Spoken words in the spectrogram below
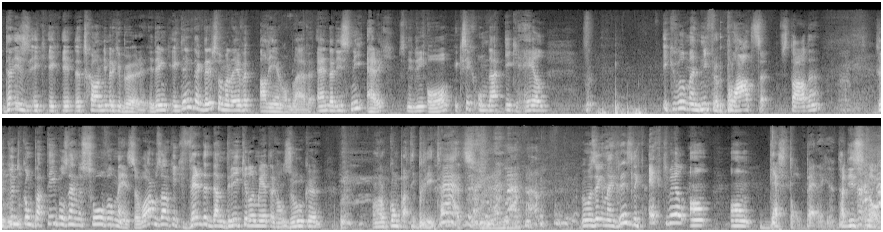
Dat is, ik, ik, ik- het gaat niet meer gebeuren. Ik denk, ik denk dat ik de rest van mijn leven alleen ga blijven. En dat is niet erg. Dat is niet, niet oh. Ik zeg omdat ik heel... Ik wil me niet verplaatsen. Hè? Je kunt compatibel zijn met zoveel mensen. Waarom zou ik verder dan drie kilometer gaan zoeken naar compatibiliteit? Ik wil maar zeggen, mijn grens ligt echt wel aan, aan Destelbergen. Dat is nog.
